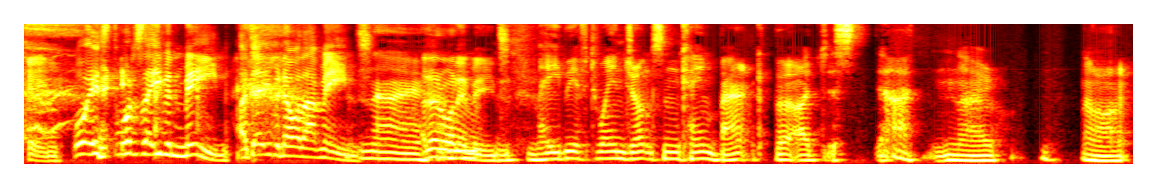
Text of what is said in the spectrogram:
King. what, is, what does that even mean? I don't even know what that means. No, I don't know what it means. Maybe if Dwayne Johnson came back, but I just ah, no. All right.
